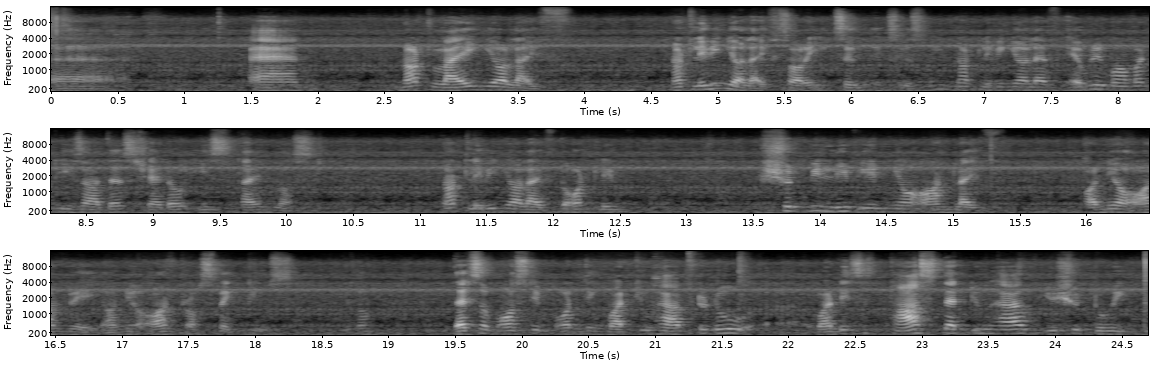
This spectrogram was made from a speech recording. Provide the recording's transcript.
Uh, and not lying your life. Not living your life. Sorry excuse me. Not living your life. Every moment is others shadow is time lost. Not living your life. Don't live. Should be live in your own life. On your own way. On your own perspectives. You know? That's the most important thing. What you have to do what is the task that you have you should do it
